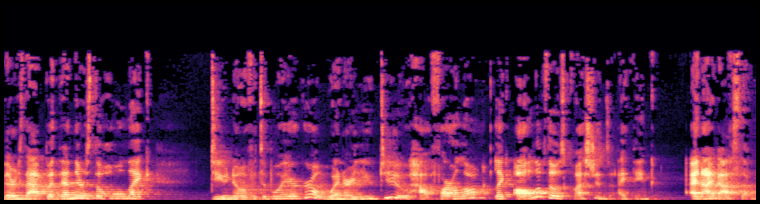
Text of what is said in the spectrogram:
there's that. But then there's the whole like, do you know if it's a boy or girl? When are you due? How far along? Like all of those questions, I think, and I've asked them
